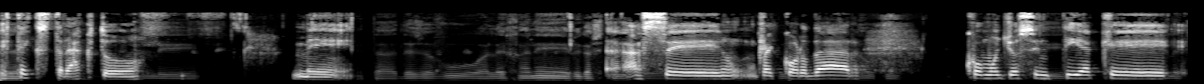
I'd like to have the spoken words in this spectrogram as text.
Este extracto me hace recordar cómo yo sentía que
